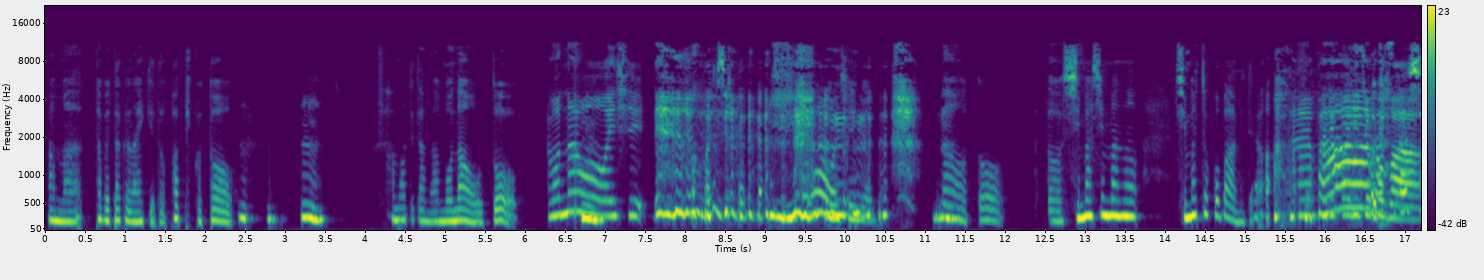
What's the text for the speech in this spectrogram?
あんま食べたくないけど、パピコと、うん。ハマってたのはモナオと、もうなお美味しい。美味しい。モナオ美味しいんだよね。モナオと、あと、しましまの、しまチョコバーみたいな。わあーパリパリチョコバ懐かし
